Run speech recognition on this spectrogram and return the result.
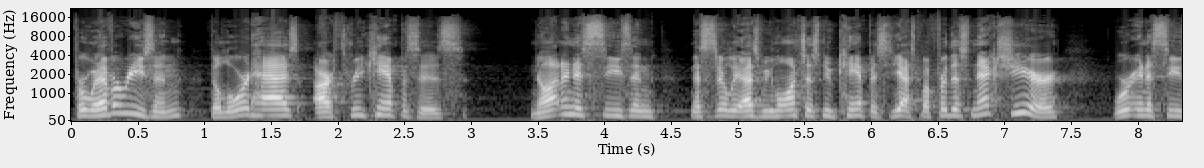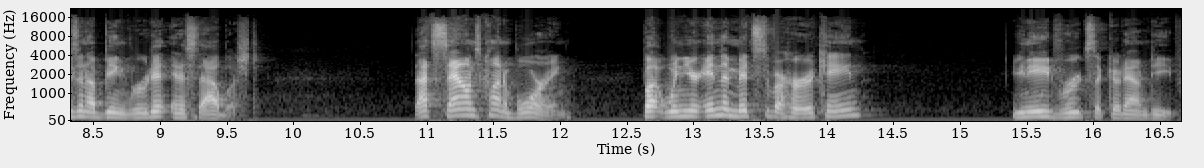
For whatever reason, the Lord has our three campuses not in a season necessarily as we launch this new campus, yes, but for this next year, we're in a season of being rooted and established. That sounds kind of boring, but when you're in the midst of a hurricane, you need roots that go down deep.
